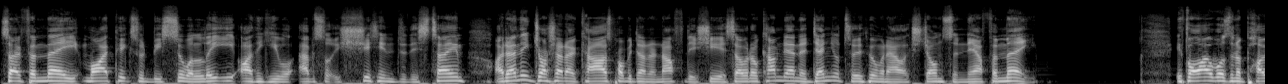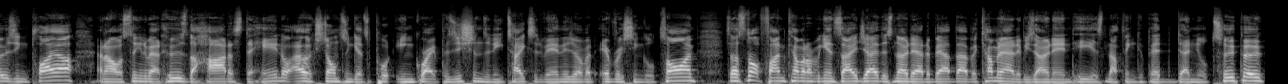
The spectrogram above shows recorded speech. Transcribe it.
So for me, my picks would be Suaalii. I think he will absolutely shit into this team. I don't think Josh Addo-Carr's probably done enough this year. So it'll come down to Daniel Tupou and Alex Johnson. Now, for me, if I was an opposing player and I was thinking about who's the hardest to handle, Alex Johnson gets put in great positions and he takes advantage of it every single time. So it's not fun coming up against AJ. There's no doubt about that. But coming out of his own end, he is nothing compared to Daniel Tupou.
